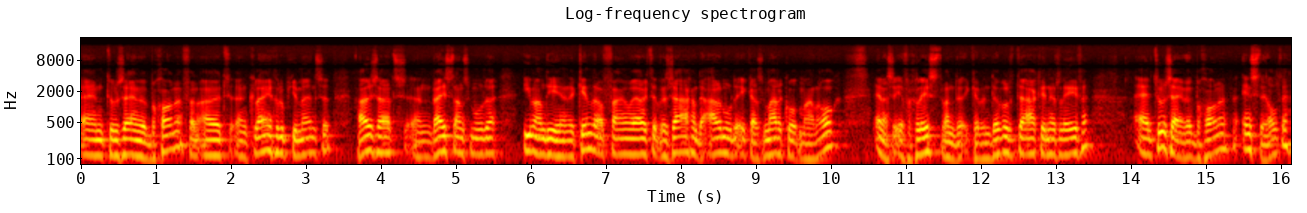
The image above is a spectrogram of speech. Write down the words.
en toen zijn we begonnen vanuit een klein groepje mensen, huisarts, een bijstandsmoeder, iemand die in de kinderopvang werkte. We zagen de armoede, ik als marktkoopman ook. En als evangelist, want ik heb een dubbele taak in het leven. En toen zijn we begonnen in stilte.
